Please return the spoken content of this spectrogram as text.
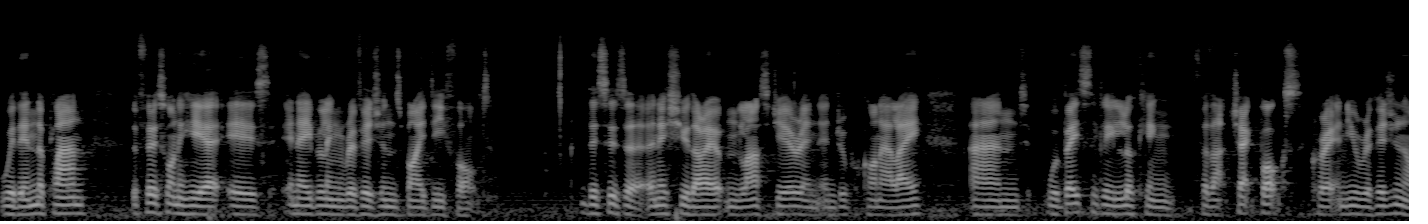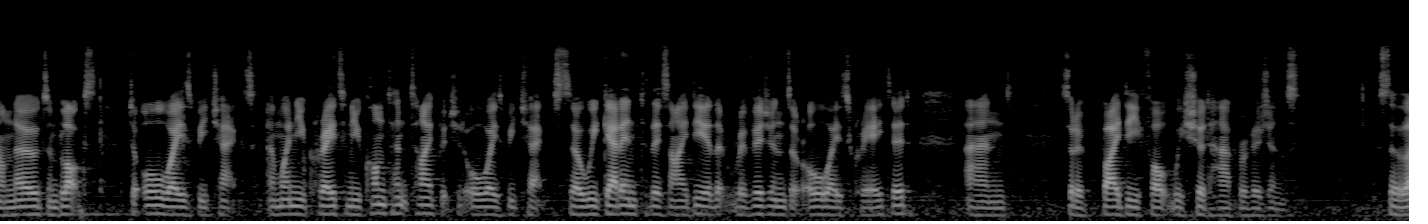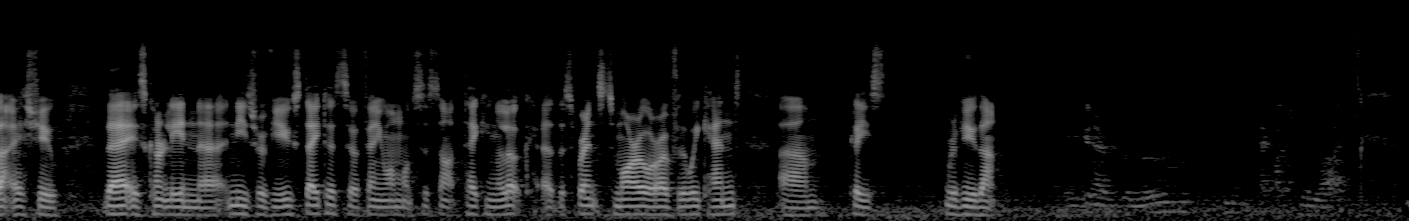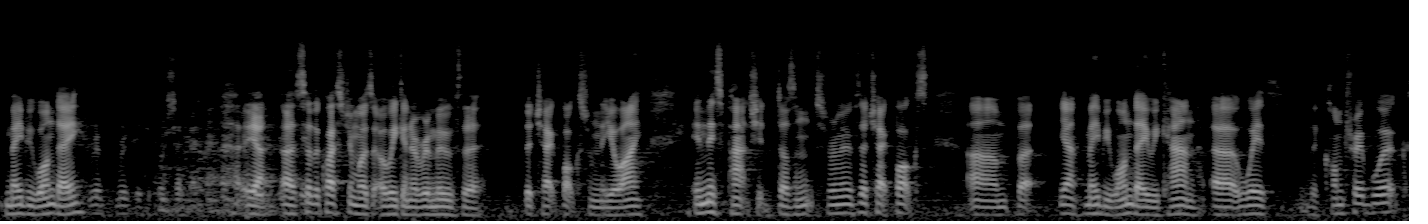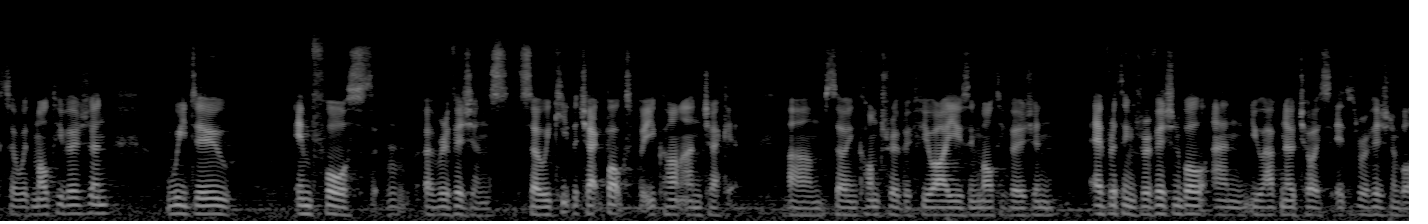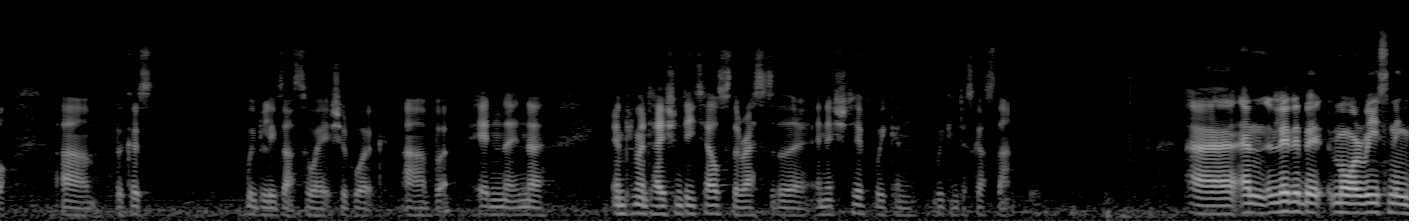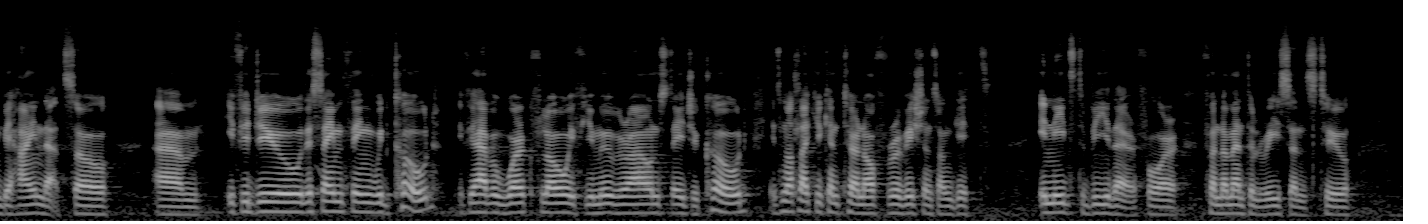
within the plan. The first one here is enabling revisions by default. This is a, an issue that I opened last year in, in DrupalCon LA, and we're basically looking for that checkbox, create a new revision on nodes and blocks to always be checked. And when you create a new content type, it should always be checked. So we get into this idea that revisions are always created and sort of by default we should have revisions. So that issue there is currently in uh, needs review status. So if anyone wants to start taking a look at the sprints tomorrow or over the weekend, um, please review that. Maybe one day. Re repeat the question. yeah. Uh, so the question was, are we going to remove the the checkbox from the UI? In this patch, it doesn't remove the checkbox, um, but yeah, maybe one day we can. Uh, with the contrib work, so with multi-version, we do enforce uh, revisions. So we keep the checkbox, but you can't uncheck it. Um, so in contrib, if you are using multi-version, everything's revisionable, and you have no choice; it's revisionable um, because we believe that's the way it should work. Uh, but in, in the implementation details, for the rest of the initiative, we can we can discuss that. Uh, and a little bit more reasoning behind that. So, um, if you do the same thing with code, if you have a workflow, if you move around, stage your code, it's not like you can turn off revisions on Git. It needs to be there for fundamental reasons to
